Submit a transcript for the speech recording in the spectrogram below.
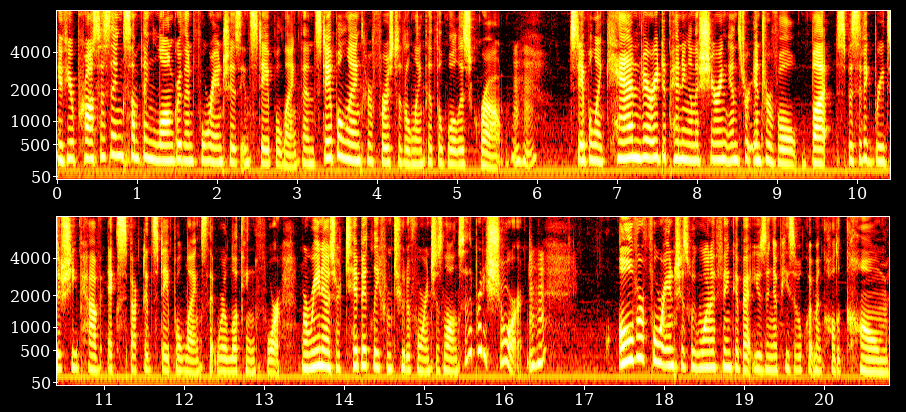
If you're processing something longer than four inches in staple length, and staple length refers to the length that the wool is grown. Mm-hmm. Staple length can vary depending on the shearing inter- interval, but specific breeds of sheep have expected staple lengths that we're looking for. Merinos are typically from two to four inches long, so they're pretty short. Mm-hmm. Over four inches, we want to think about using a piece of equipment called a comb,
